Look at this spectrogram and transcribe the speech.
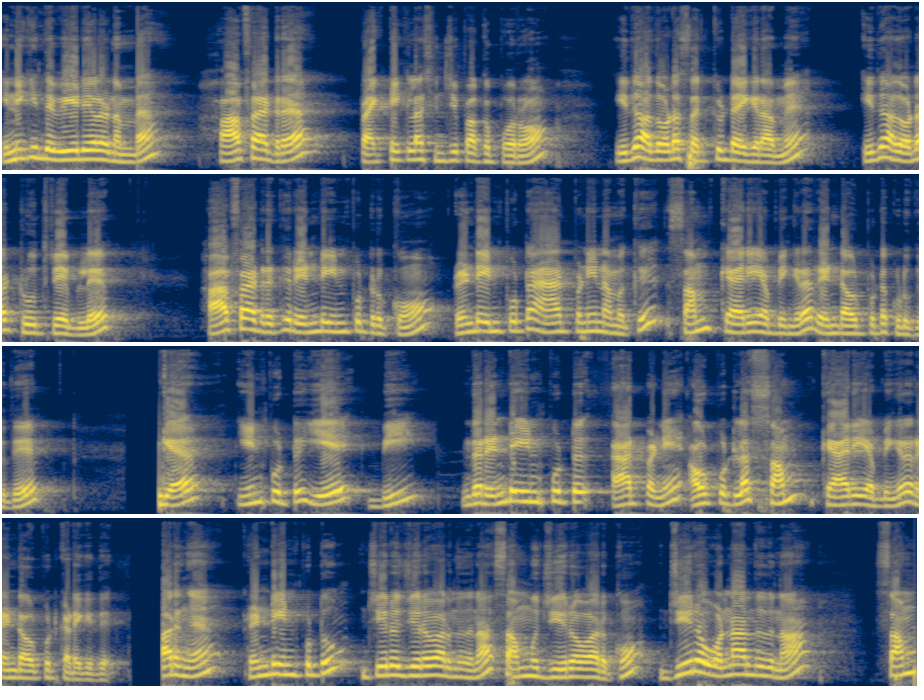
இன்றைக்கி இந்த வீடியோவில் நம்ம ஹாஃப் ஆட்ரை ப்ராக்டிக்கலாக செஞ்சு பார்க்க போகிறோம் இது அதோட சர்க்யூட் டயக்ராமு இது அதோட ட்ரூத் டேபிள் ஹாஃப் ஆட்ருக்கு ரெண்டு இன்புட் இருக்கும். ரெண்டு இன்புட்டும் ஆட் பண்ணி நமக்கு சம் கேரி அப்படிங்கிற ரெண்டு அவுட்புட்டை கொடுக்குது. இங்கே இன்புட்டு ஏ பி இந்த ரெண்டு இன்புட்டு ஆட் பண்ணி அவுட்புட்டில் சம் கேரி அப்படிங்கிற ரெண்டு அவுட்புட் கிடைக்குது. பாருங்கள் ரெண்டு இன்புட்டும் ஜீரோ ஜீரோவாக இருந்ததுன்னா சம்மு ஜீரோவாக இருக்கும். ஜீரோ ஒன்னாக இருந்ததுன்னா சம்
